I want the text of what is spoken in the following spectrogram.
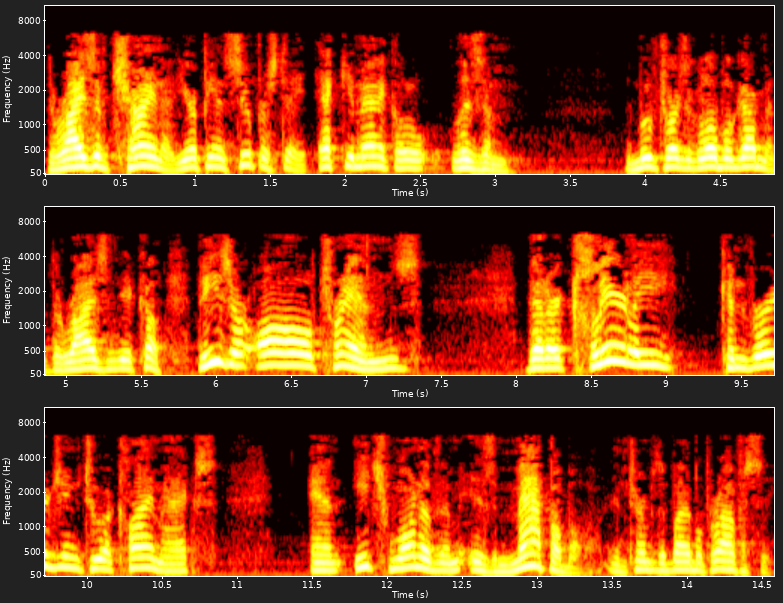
the rise of China, the European superstate, ecumenicalism, the move towards a global government, the rise of the occult. These are all trends that are clearly converging to a climax, and each one of them is mappable in terms of Bible prophecy.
